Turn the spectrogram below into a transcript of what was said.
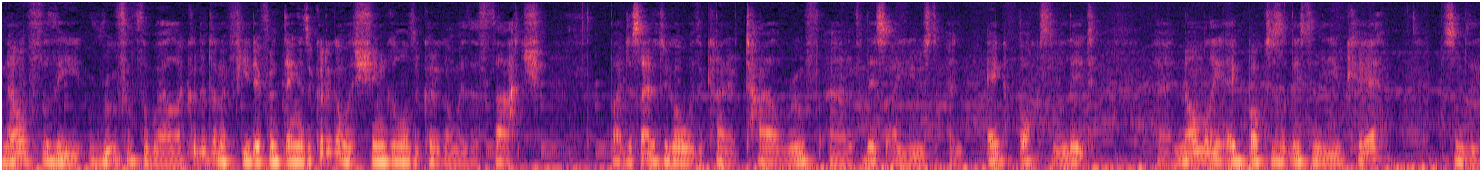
Now for the roof of the well, I could have done a few different things. I could have gone with shingles, I could have gone with a thatch, but I decided to go with a kind of tile roof and for this I used an egg box lid. Uh, normally egg boxes, at least in the UK, some of the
